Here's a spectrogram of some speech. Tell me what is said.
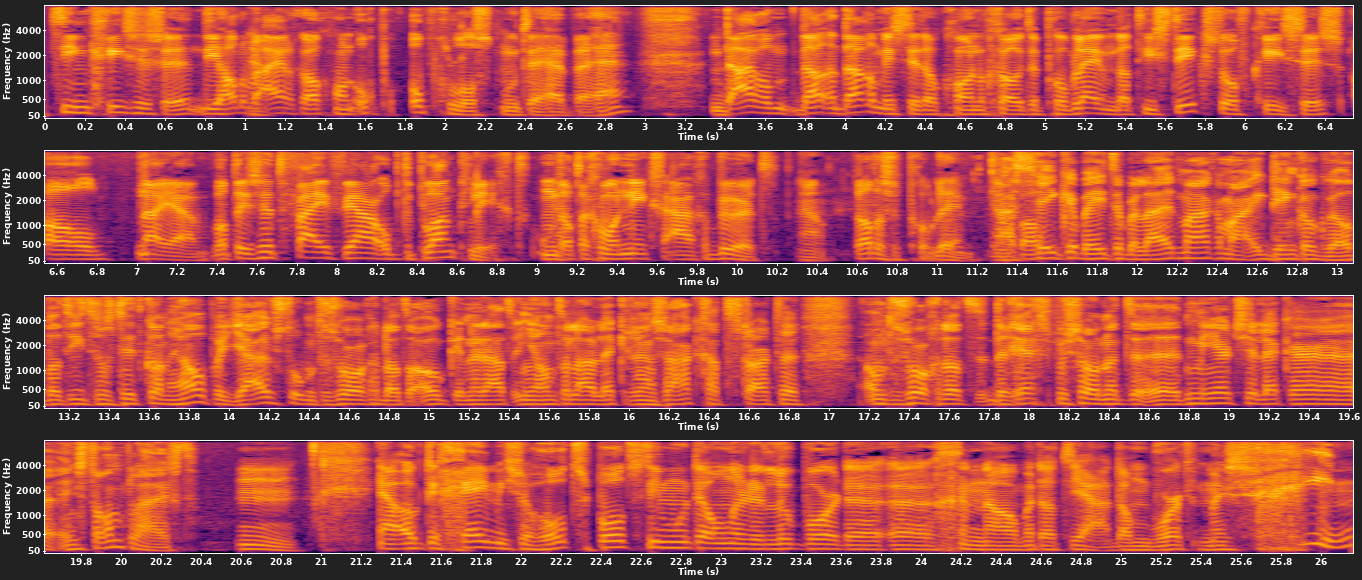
tien crisissen. Die hadden we eigenlijk al gewoon op, opgelost moeten hebben. Hè? Daarom, da, daarom is dit ook gewoon een groot probleem. Dat die stikstofcrisis al, nou ja, wat is het, vijf jaar op de plank ligt. Omdat er gewoon niks aan gebeurt. Ja. Dat is het probleem. Ja, zeker beter beleid maken. Maar ik denk ook wel dat iets als dit kan helpen. Juist om te zorgen dat ook inderdaad een Jan Terlouw lekker een zaak gaat starten. Om te zorgen dat de rechtspersoon het, het meertje lekker in stand blijft. Mm. Ja, ook de chemische hotspots die moeten onder de loep worden uh, genomen. Dat, ja, dan wordt misschien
